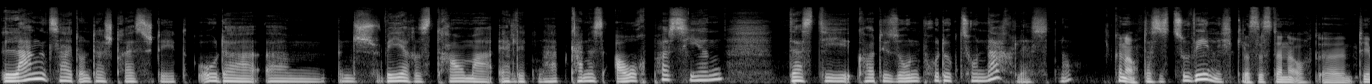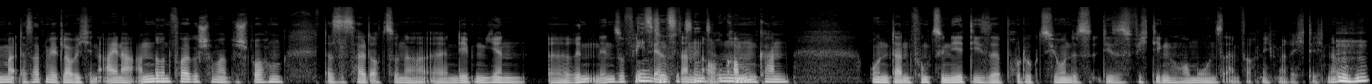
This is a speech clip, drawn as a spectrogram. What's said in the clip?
lange Zeit unter Stress steht oder ähm, ein schweres Trauma erlitten hat, kann es auch passieren, dass die Cortisonproduktion nachlässt, ne? Genau. Dass es zu wenig gibt. Das ist dann auch äh, Thema, das hatten wir, glaube ich, in einer anderen Folge schon mal besprochen, dass es halt auch zu einer äh, Nebenniereninsuffizienz äh, dann auch mhm. kommen kann. Und dann funktioniert diese Produktion des, dieses wichtigen Hormons einfach nicht mehr richtig. Ne? Mhm.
